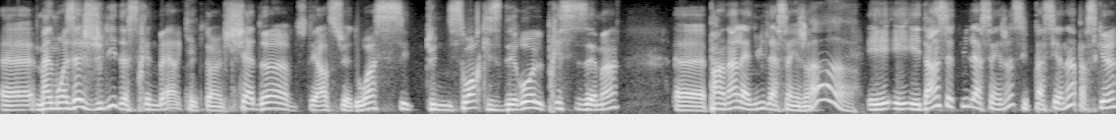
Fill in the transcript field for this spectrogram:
Mademoiselle Julie de Strindberg, qui est un chef-d'œuvre du théâtre suédois, c'est une histoire qui se déroule précisément pendant la nuit de la Saint-Jean. Ah! Et, et, dans cette nuit de la Saint-Jean, c'est passionnant parce que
